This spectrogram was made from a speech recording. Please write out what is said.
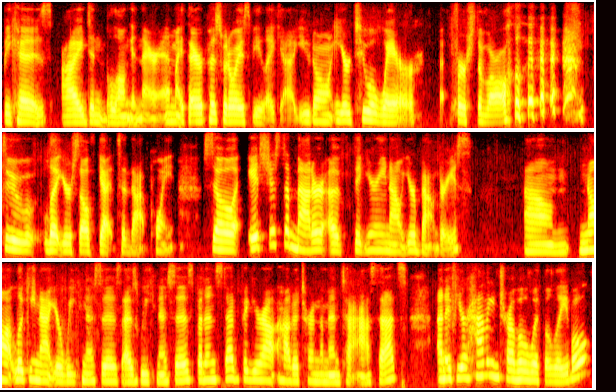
because I didn't belong in there. And my therapist would always be like, Yeah, you don't, you're too aware, first of all, to let yourself get to that point. So it's just a matter of figuring out your boundaries, um, not looking at your weaknesses as weaknesses, but instead figure out how to turn them into assets. And if you're having trouble with a label,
